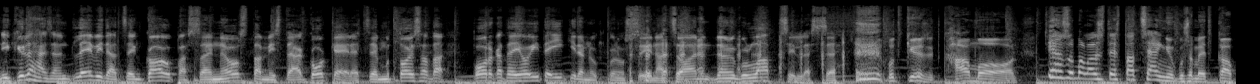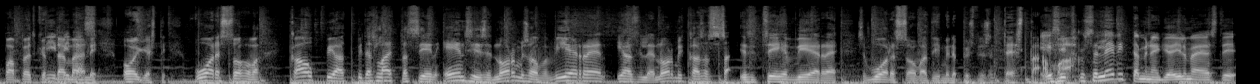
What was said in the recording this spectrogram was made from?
niin kyllähän sä nyt levität sen kaupassa ennen ostamista ja kokeilet sen, mutta toisaalta porkat ei ole itse ikinä nukkunut siinä, että se on aina ne on niin lapsille se. Mut kyllä sit, come on. Ihan samalla sä testaat sängyn, kun sä meet kauppaan pötköttämään, niin, niin oikeesti. Vuodessohva, kauppiaat pitäisi laittaa siihen ensin se normisohva viereen, ihan silleen normikasassa, ja sitten siihen viereen se vuodessohva, että ihminen pystyy sen testaamaan. Ja sitten kun se levittäminenkin on ilmeisesti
